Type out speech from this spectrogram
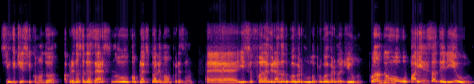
sim disse que comandou, a presença do exército no complexo do Alemão, por exemplo. É, isso foi na virada do governo Lula para o governo Dilma. Quando o país aderiu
